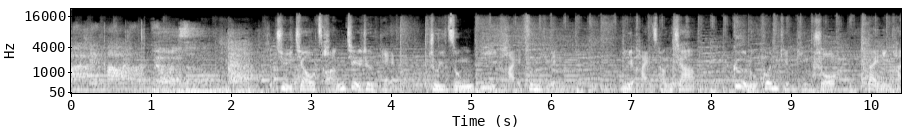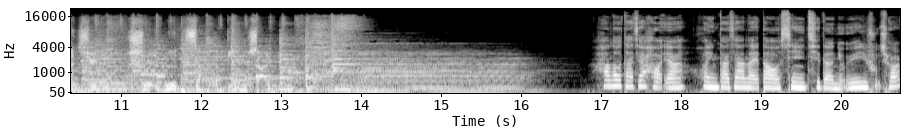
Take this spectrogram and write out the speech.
八千八百万，最后一次。聚焦藏界热点，追踪艺海风云，艺海藏家各路观点评说，带您探寻水面下的冰山。Hello，大家好呀！欢迎大家来到新一期的纽约艺术圈，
